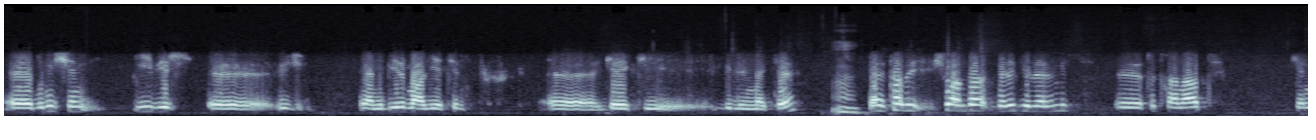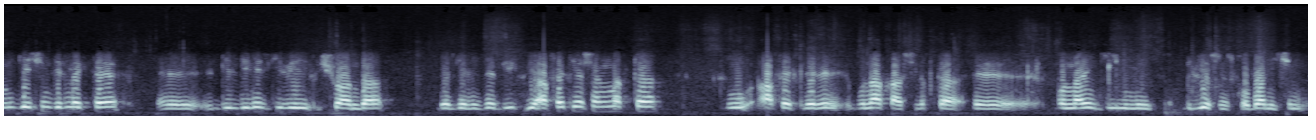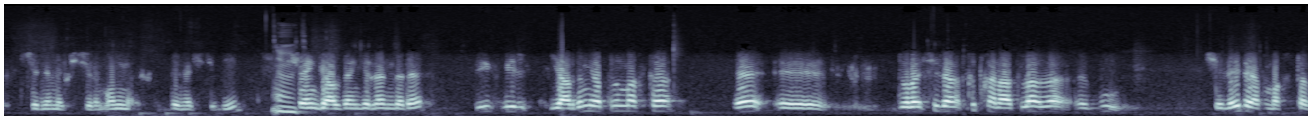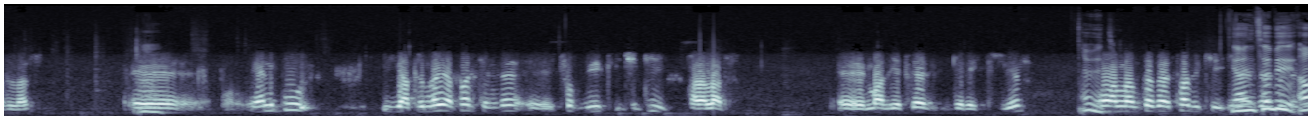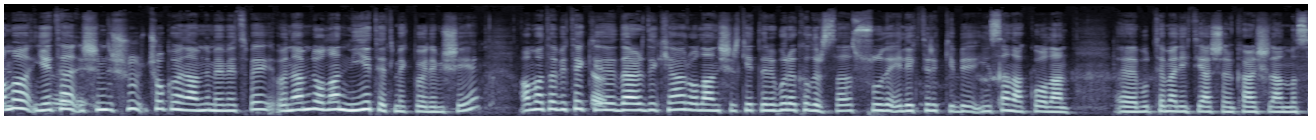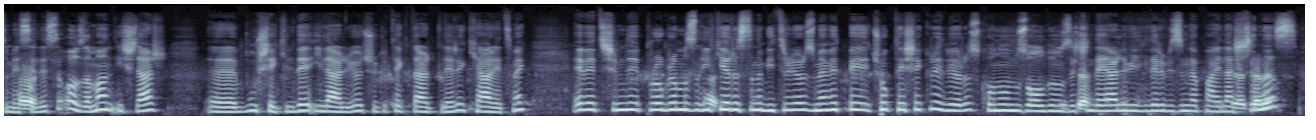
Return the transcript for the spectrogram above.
E, bunun için iyi bir e, yani bir maliyetin e, gerektiği bilinmekte. Hı. Yani tabii şu anda belediyelerimiz e, kanaat kendi geçindirmekte. E, bildiğiniz gibi şu anda bölgemizde büyük bir afet yaşanmakta. Bu afetleri buna karşılık da e, bunların giyimi biliyorsunuz Koban için söylemek istiyorum. Onu demek istediğim. Evet. Şengal'den gelenlere büyük bir yardım yapılmakta ve e, dolayısıyla kıt kanatlarla e, bu şeyleri de yapmaktadırlar. E, yani bu yatırımları yaparken de e, çok büyük ciddi paralar e, maliyetler gerektiriyor. Evet. O anlamda da tabii ki... Yani tabii ama bir, yeter e, şimdi şu çok önemli Mehmet Bey. Önemli olan niyet etmek böyle bir şeye. Ama tabii tek evet. E, derdi kar olan şirketlere bırakılırsa su ve elektrik gibi insan hakkı olan e, bu temel ihtiyaçların karşılanması meselesi evet. o zaman işler e, bu şekilde ilerliyor. Çünkü tek dertleri kar etmek. Evet şimdi programımızın ilk evet. yarısını bitiriyoruz. Mehmet Bey çok teşekkür ediyoruz konuğumuz olduğunuz Rica. için değerli bilgileri bizimle paylaştınız.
